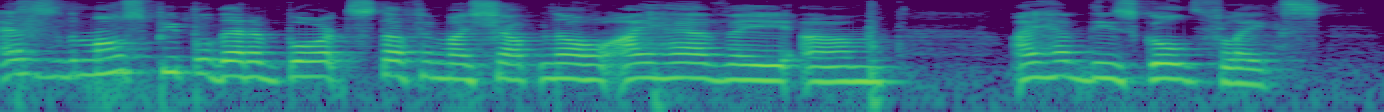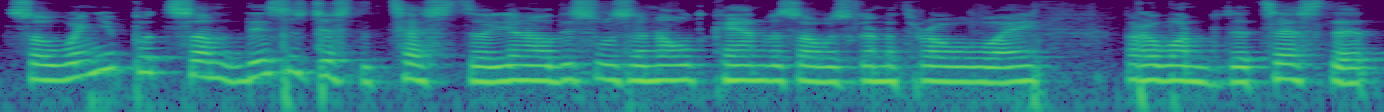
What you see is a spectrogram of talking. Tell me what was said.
as the most people that have bought stuff in my shop know, I have a, um, I have these gold flakes. So when you put some, this is just a tester, you know, this was an old canvas I was going to throw away, but I wanted to test it.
